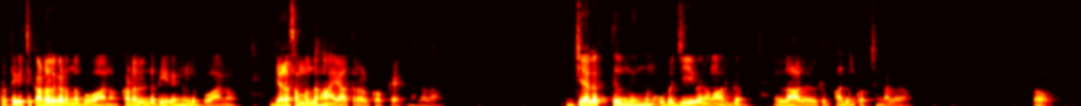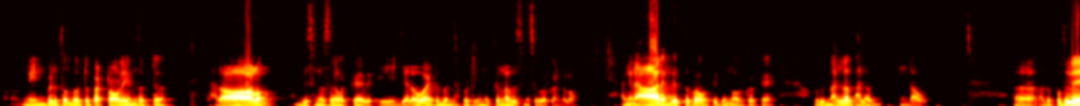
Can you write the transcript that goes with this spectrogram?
പ്രത്യേകിച്ച് കടൽ കടന്നു പോകാനോ കടലിന്റെ തീരങ്ങളിൽ പോകാനോ ജലസംബന്ധമായ യാത്രകൾക്കൊക്കെ നല്ലതാണ്. ജലത്തിൽ നിന്നും ഉപജീവന മാർഗം ഉള്ള ആളുകൾക്കും അതും കുറച്ച് നല്ലതാണ്. ഇപ്പോൾ മീൻപിടുത്തം തൊട്ട് പെട്രോളിയം തൊട്ട് ധാരാളം ബിസിനസ്സുകളൊക്കെ ഈ ജലവുമായിട്ട് ബന്ധപ്പെട്ട് നിൽക്കുന്ന ബിസിനസ്സുകളൊക്കെ ഉണ്ടല്ലോ. അങ്ങനെ ആ രംഗത്ത് പ്രവർത്തിക്കുന്നവർക്കൊക്കെ ഒരു നല്ല ഫലം ഉണ്ടാവും. അത് പൊതുവേ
